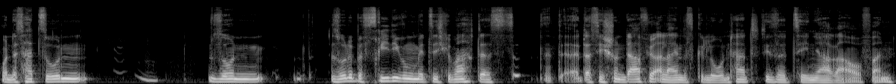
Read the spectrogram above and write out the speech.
Und das hat so, ein, so, ein, so eine Befriedigung mit sich gemacht, dass, dass sich schon dafür allein das gelohnt hat, dieser zehn Jahre Aufwand.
